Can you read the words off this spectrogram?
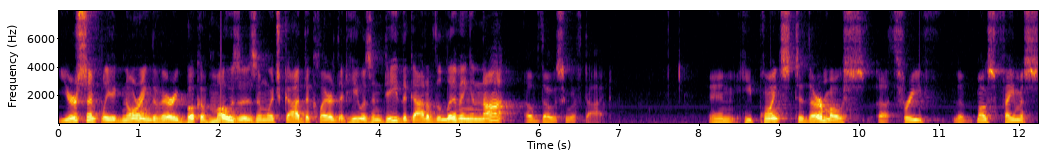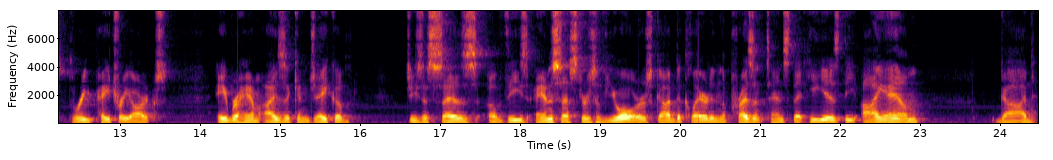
you're simply ignoring the very book of Moses in which God declared that he was indeed the God of the living and not of those who have died. And he points to their most uh, three, the most famous three patriarchs Abraham, Isaac, and Jacob. Jesus says of these ancestors of yours, God declared in the present tense that He is the I am God.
